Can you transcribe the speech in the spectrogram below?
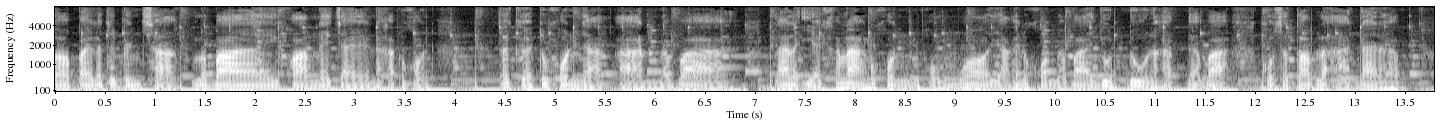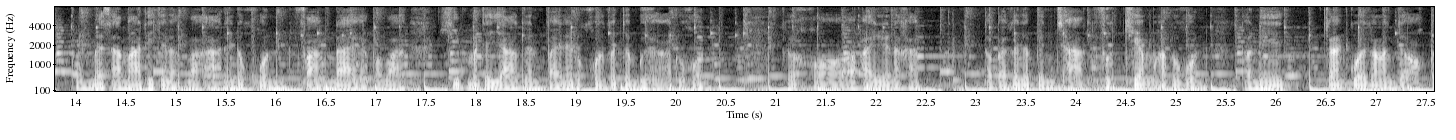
ต่อไปก็จะเป็นฉากระบายความในใจนะครับทุกคน ถ้าเกิดทุกคนอยากอ่านแบบว่ารายละเอียดข้างล่างทุกคน ผมก็อยากให้ทุกคนแบบว่าหยุดดูนะครับ แบบว่ากดสต็อปแล้วอ่านได้นะครับ ผมไม่สามารถที่จะแบบว่าอ่านให้ทุกคนฟังได้ครับ เพราะว่าคลิปมันจะยาวเกินไปและทุกคนก็จะเบื่อครับทุกคน ก็ขออภัยด้วยนะครับ ต่อไปก็จะเป็นฉากฝึกเข้มครับทุกคน ตอนนี้การกล้วยกำลังจะออกไป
